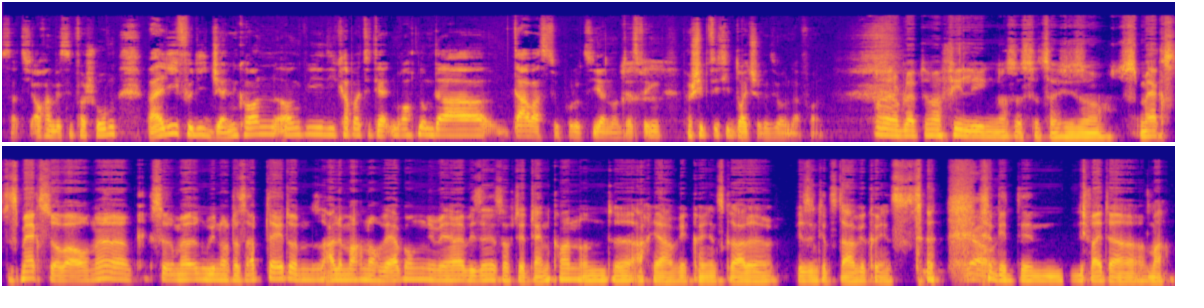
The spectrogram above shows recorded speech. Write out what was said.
Das hat sich auch ein bisschen verschoben, weil die für die GenCon irgendwie die Kapazitäten brauchten, um da, da was zu produzieren und deswegen verschiebt sich die deutsche Version davon. Ja, da bleibt immer viel liegen, das ist tatsächlich so. Das merkst, das merkst du aber auch, ne? Da kriegst du immer irgendwie noch das Update und alle machen noch Werbung. Ja, wir sind jetzt auf der GenCon und äh, ach ja, wir können jetzt gerade, wir sind jetzt da, wir können jetzt ja, den, den nicht weitermachen.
